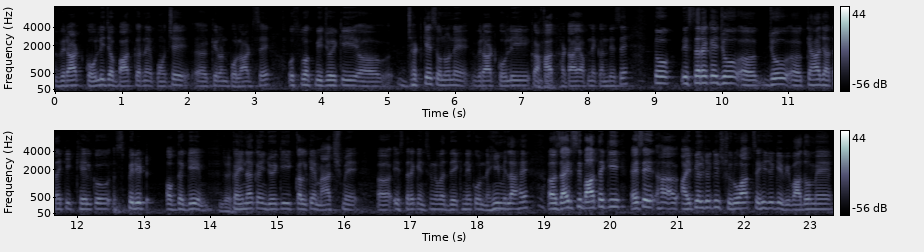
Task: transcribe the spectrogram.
विराट कोहली जब बात करने पहुँचे किरण पोलार्ड से उस वक्त भी जो है कि झटके से उन्होंने विराट कोहली का हाथ हटाया अपने कंधे से। तो इस तरह के जो जो कहा जाता है कि खेल को स्पिरिट ऑफ़ द गेम कहीं ना कहीं जो है कि कल के मैच में इस तरह के इंसिडेंट देखने को नहीं मिला है। ज़ाहिर सी बात है कि ऐसे आईपीएल जो कि शुरुआत से ही जो कि विवादों में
